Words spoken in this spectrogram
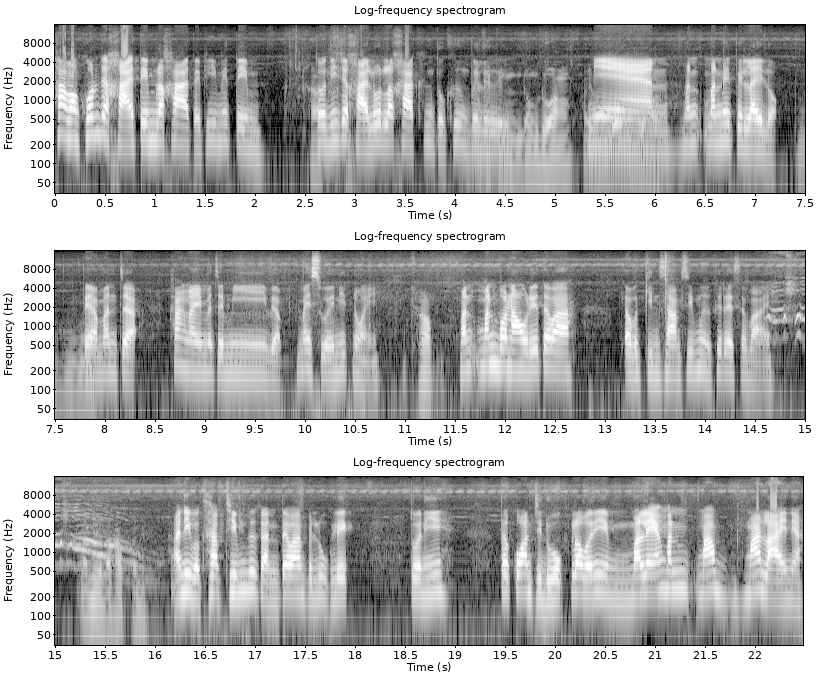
ถ้าบางคนจะขายเต็มราคาแต่พี่ไม่เต็ม ครับตัวนี้จะขายลดราคาครึ่งต่อครึ่งไปเลมันยจะเป็นดวงดวงๆเป็นแมวงๆอยู่นบ่มันมันไม่เป็นไรหรอกอืมแต่มันจะข้างในมันจะมีแบบไม่สวยนิดหน่อย ครับมันมันบ่เนาเด้แต่ว่าเอาไปกิน3 4มื้อคือได้สบาย อันนี้แหละครับอันนี้อันนี้บักทับทิมคือกัน แต่ว่ามันเป็นลูกเล็ก ตัวนี้แตะกอนจิดุกแล้ววันนี้แมลงมันมามาหลายเนี่ย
